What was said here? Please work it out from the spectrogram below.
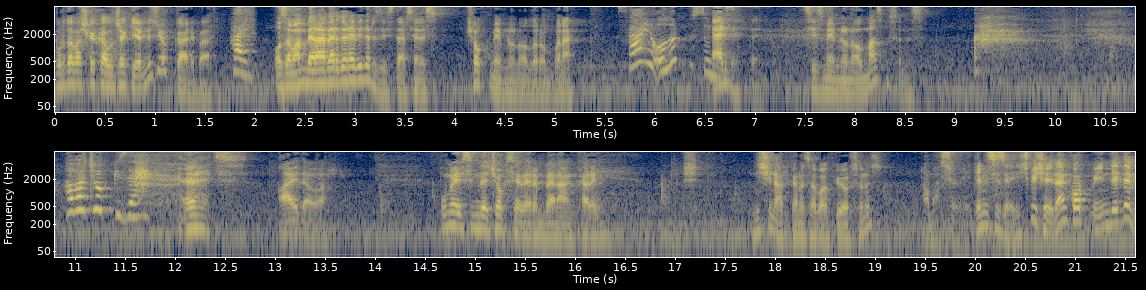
Burada başka kalacak yeriniz yok galiba. Hayır. O zaman beraber dönebiliriz isterseniz. Çok memnun olurum buna. Sahi olur musunuz? Elbette. Siz memnun olmaz mısınız? Hava çok güzel. Evet. Ay da var. Bu mevsimde çok severim ben Ankara'yı. Niçin arkanıza bakıyorsunuz? Ama söyledim size hiçbir şeyden korkmayın dedim.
